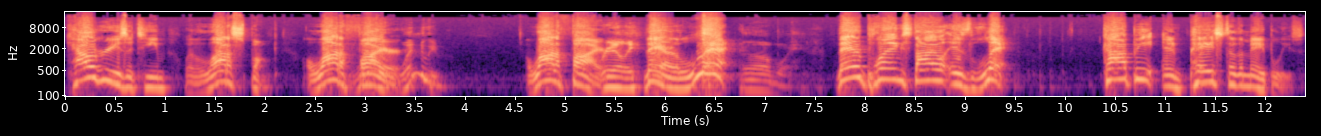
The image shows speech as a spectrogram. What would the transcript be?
Calgary is a team with a lot of spunk, a lot of fire, When do we? a lot of fire. Really? They are lit. Oh boy. Their playing style is lit. Copy and paste to the Maple Leafs.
